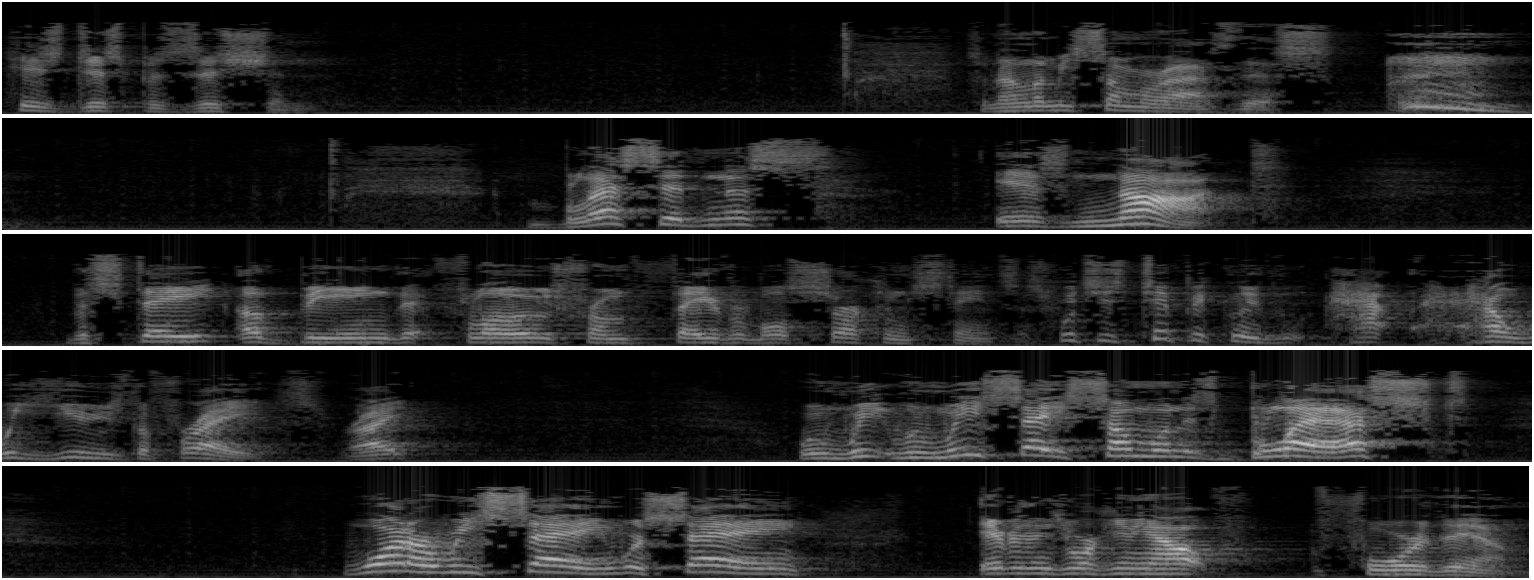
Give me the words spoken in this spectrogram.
his disposition. So now let me summarize this. Blessedness is not the state of being that flows from favorable circumstances, which is typically how, how, we use the phrase, right? When we, when we say someone is blessed, what are we saying? We're saying everything's working out for them.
